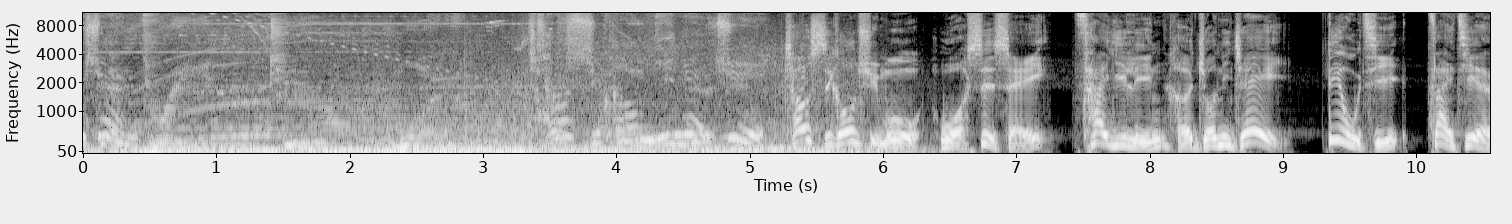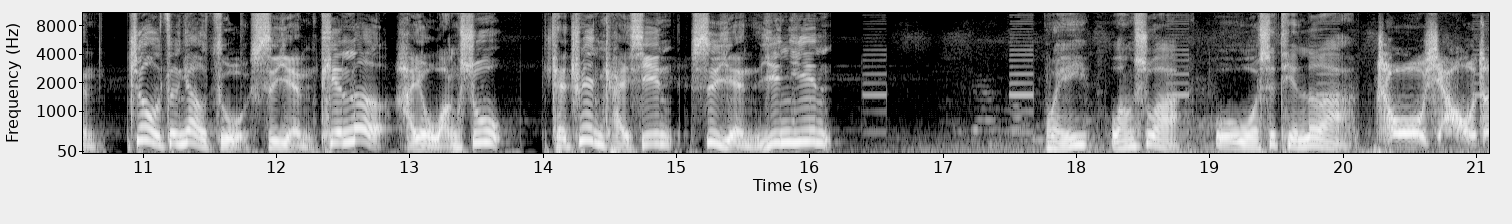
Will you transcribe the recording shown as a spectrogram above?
选 three two one 超时空音乐剧。超时空曲目《我是谁》，蔡依林和 Johnny J。第五集再见，周曾耀祖饰演天乐，还有王叔；Katrin 凯欣饰演茵茵。喂，王叔啊，我我是天乐啊。臭小子，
